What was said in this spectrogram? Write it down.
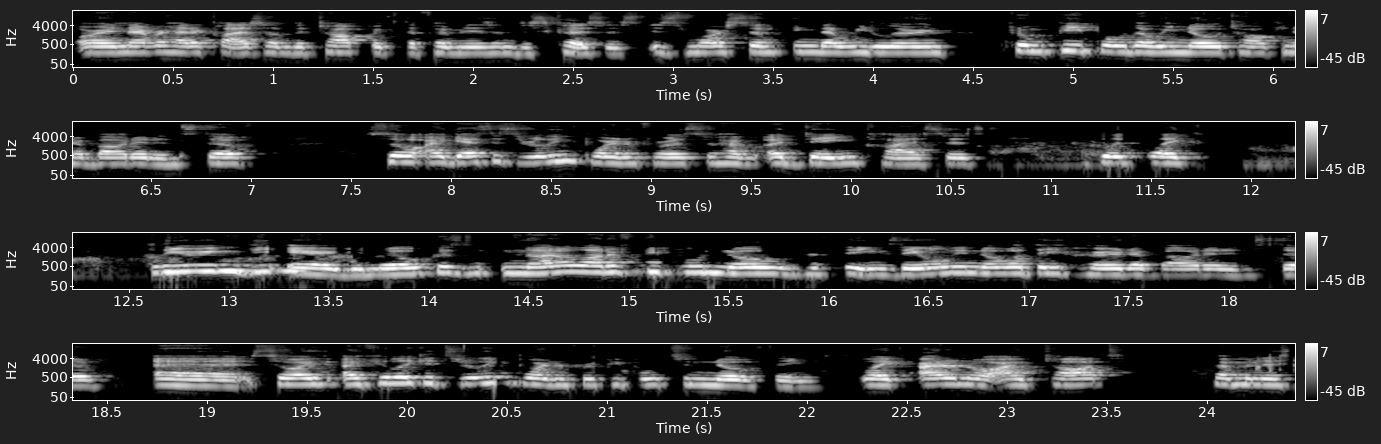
or I never had a class on the topics that feminism discusses. It's more something that we learn from people that we know talking about it and stuff. So I guess it's really important for us to have a day in classes, just like clearing the air, you know, because not a lot of people know the things. They only know what they heard about it and stuff. Uh, so I, I feel like it's really important for people to know things. Like, I don't know, I taught feminist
